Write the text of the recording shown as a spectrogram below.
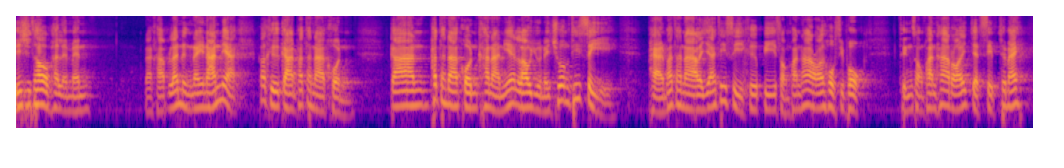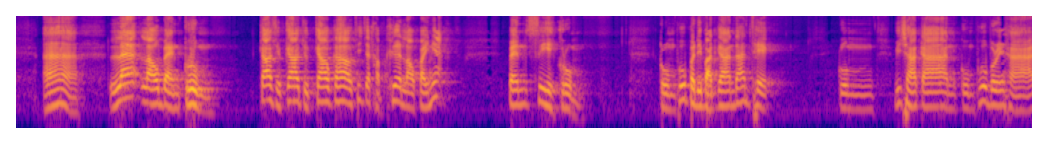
ดิจิทัลพาร์เลเมนต์นะครับและหนึ่งในนั้นเนี่ยก็คือการพัฒนาคน การพัฒนาคนขณะนี้เราอยู่ในช่วงที่ 4 แผนพัฒนาระยะที่ 4 คือปี 2566 ถึง 2570 ใช่ไหมอ่าและเราแบ่งกลุ่ม 99.99 ที่จะขับเคลื่อนเราไปเนี่ยเป็น 4 กลุ่ม กลุ่มผู้ปฏิบัติการด้านเทค กลุ่มวิชาการ กลุ่มผู้บริหาร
